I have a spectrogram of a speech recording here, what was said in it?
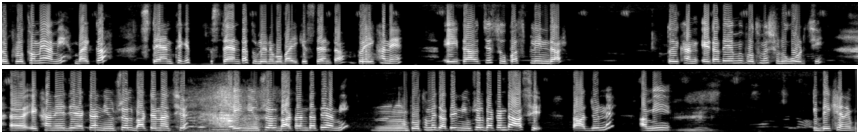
তো প্রথমে আমি বাইকটা স্ট্যান্ড থেকে স্ট্যান্ডটা তুলে নেব বাইকের স্ট্যান্ডটা তো এইখানে এইটা হচ্ছে সুপার স্প্লেন্ডার। তো এখান এটাতে আমি প্রথমে শুরু করছি। এখানে যে একটা নিউট্রাল বাটন আছে, এই নিউট্রাল বাটনটাতে আমি প্রথমে যাতে নিউট্রাল বাটনটা আসে, তার জন্য আমি দেখে নেব।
